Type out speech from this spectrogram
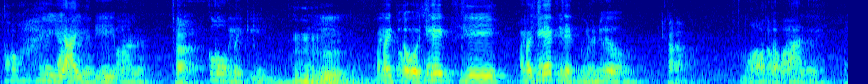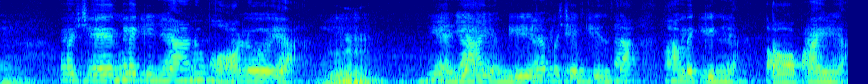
เขาให้ยาอย่างดีมาเลย ครับก็ไม่กิน อืมอืมไปตรวจเช็คทีพอเช็คเสร็จเหมือนเดิม ครับหมอต่อว่าเลยอืมประเชงไม่กินยาน้องหมอเลยอะ อือืมมเนี่ยยาอย่างดีแล้วประเชงกินซะถ้าไม่กินเนี่ย ต่อไปเนี่ย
